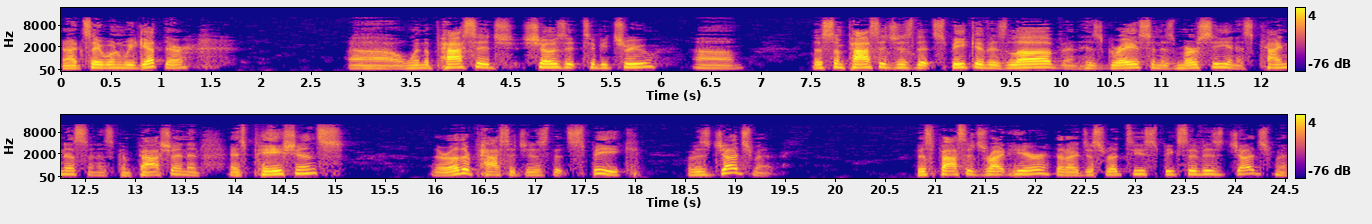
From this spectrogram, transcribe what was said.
And I'd say when we get there, uh, when the passage shows it to be true, um, there's some passages that speak of his love and his grace and his mercy and his kindness and his compassion and his patience. There are other passages that speak of his judgment. This passage right here that I just read to you speaks of his judgment.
